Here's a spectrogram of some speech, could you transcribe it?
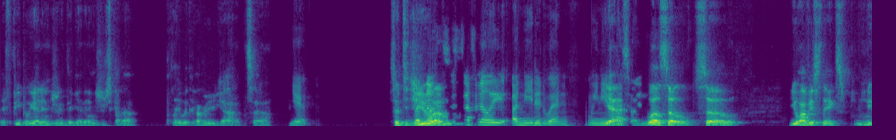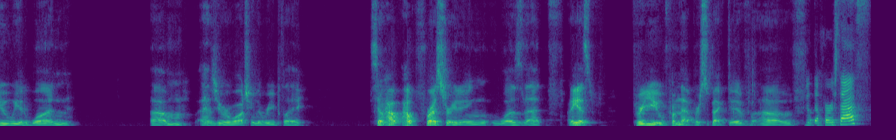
if people get injured, they get injured. Just gotta play with whoever you got. So, Yep. So did But you? no, um, this is definitely a needed win. We needed yeah. this win. Well, so so you obviously ex- knew we had won, um, as you were watching the replay. So how how frustrating was that? I guess for you from that perspective of But the first half,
